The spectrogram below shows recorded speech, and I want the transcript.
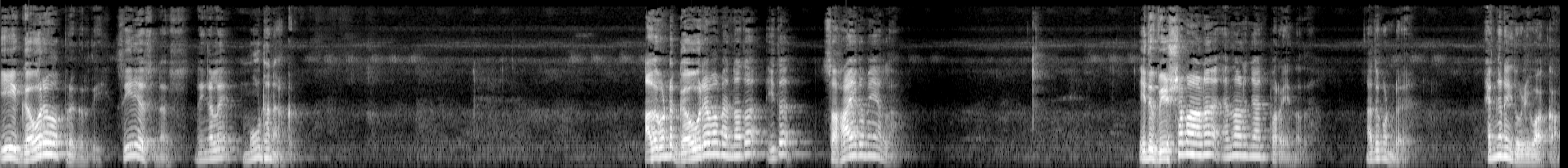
ഈ ഗൗരവ പ്രകൃതി സീരിയസ്നെസ് നിങ്ങളെ മൂഢനാക്കും. അതുകൊണ്ട് ഗൗരവം എന്നത് ഇത് സഹായകമേ അല്ല. ഇത് വിഷമാണ് എന്നാണ് ഞാൻ പറയുന്നത്. അതുകൊണ്ട് എങ്ങനെ ഇത് ഒഴിവാക്കാം?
